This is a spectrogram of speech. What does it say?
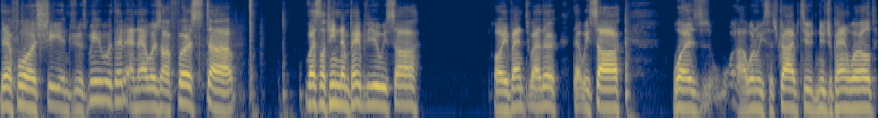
therefore she introduced me with it, and that was our first uh Wrestle Kingdom pay-per-view we saw, or event rather, that we saw was uh, when we subscribed to New Japan World.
